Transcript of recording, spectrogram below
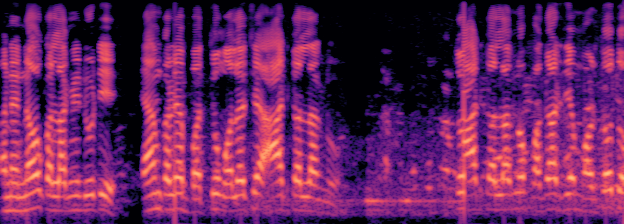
અને નવ કલાકની ડ્યુટી. એમ કરીને બધું મળે છે આઠ કલાકનું. તો આઠ કલાકનો પગાર જે મળતો હતો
